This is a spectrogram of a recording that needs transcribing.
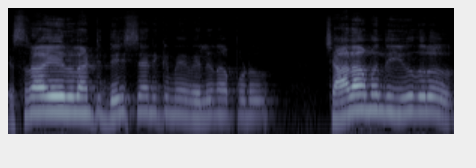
ఇస్రాయేలు లాంటి దేశానికి మేము వెళ్ళినప్పుడు చాలామంది యూదులు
